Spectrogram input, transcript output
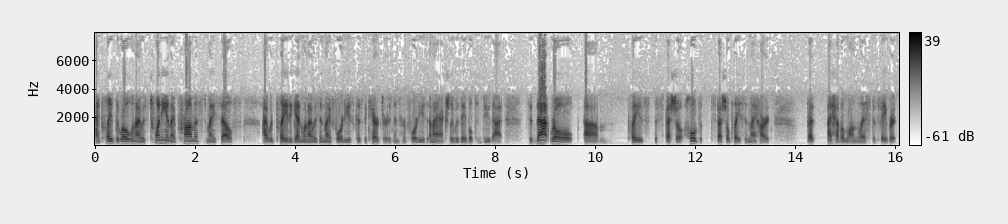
I played the role when I was 20, and I promised myself I would play it again when I was in my 40s because the character is in her 40s, and I actually was able to do that. So that role um, plays a special, holds a special place in my heart. But I have a long list of favorites.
